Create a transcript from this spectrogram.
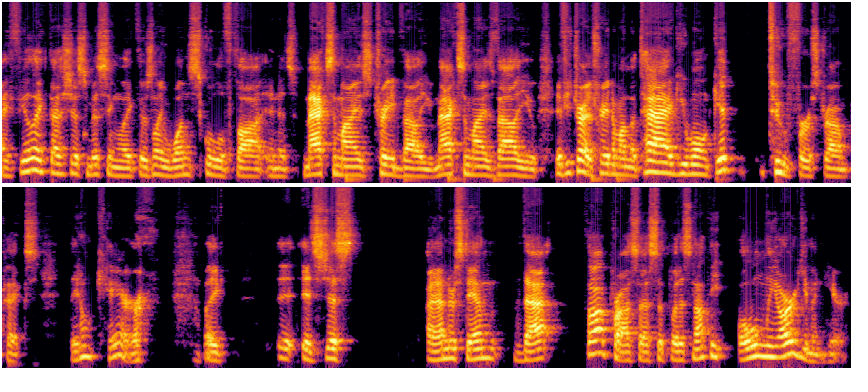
I feel like that's just missing. Like there's only one school of thought, and it's maximize trade value, maximize value. If you try to trade them on the tag, you won't get two first round picks. They don't care. Like it, it's just I understand that thought process, but it's not the only argument here.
